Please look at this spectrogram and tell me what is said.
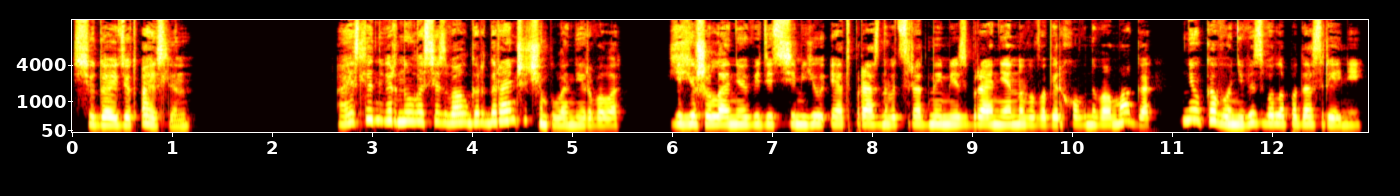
«Сюда идет Айслин». Айслин вернулась из Валгарда раньше, чем планировала. Ее желание увидеть семью и отпраздновать с родными избрание нового верховного мага ни у кого не вызвало подозрений.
